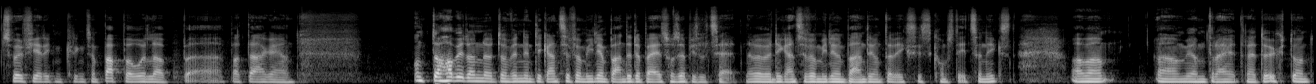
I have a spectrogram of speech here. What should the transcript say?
Zwölfjährigen kriegen zum Papa Urlaub äh, ein paar Tage. Und, und da habe ich dann, dann, wenn die ganze Familienbande dabei ist, hast du ein bisschen Zeit. Ne? Weil wenn die ganze Familienbande unterwegs ist, kommst du eh zu nichts. Aber ähm, wir haben drei, drei Töchter und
